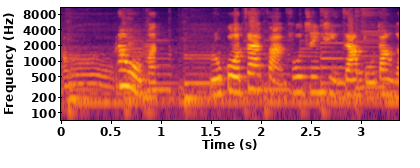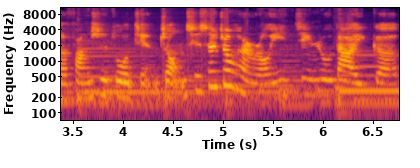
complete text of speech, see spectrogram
哦，那我们如果再反复进行这样不当的方式做减重，其实就很容易进入到一个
